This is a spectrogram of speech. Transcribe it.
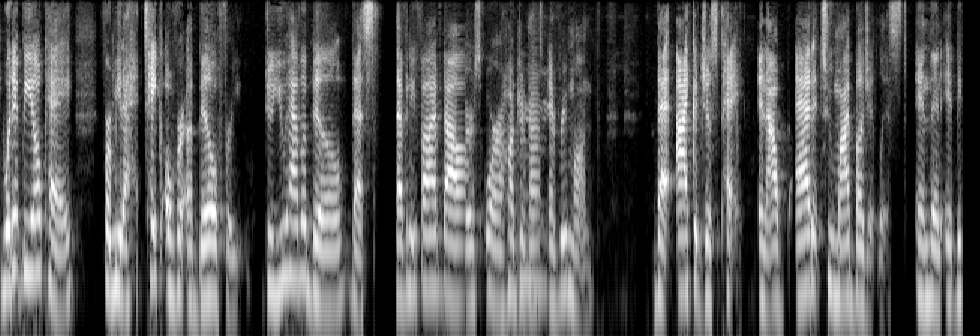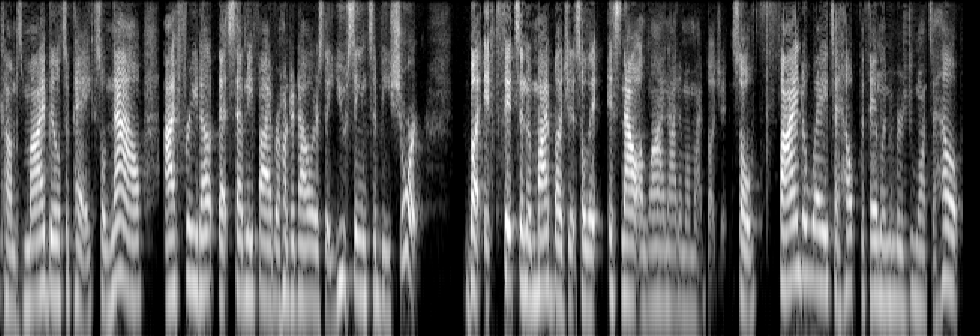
Would it be okay for me to take over a bill for you? Do you have a bill that's $75 or $100 mm-hmm. every month that I could just pay? and I'll add it to my budget list. And then it becomes my bill to pay. So now I freed up that 75 or $100 that you seem to be short but it fits into my budget so that it's now a line item on my budget. So find a way to help the family members you want to help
